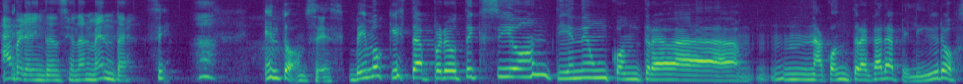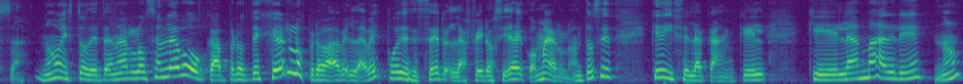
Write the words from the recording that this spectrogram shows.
Ah, pero intencionalmente. Sí. Entonces, vemos que esta protección tiene un contra, una contracara peligrosa, ¿no? Esto de tenerlos en la boca, protegerlos, pero a la vez puede ser la ferocidad de comerlo. Entonces, ¿qué dice Lacan? Que el, que la madre, ¿no?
